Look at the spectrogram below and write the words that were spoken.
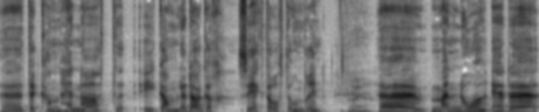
Eh, Det kan hende at i gamle dager så gikk det 800 inn. Eh, Men nå er det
